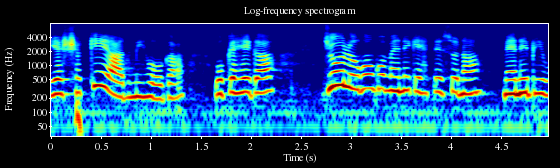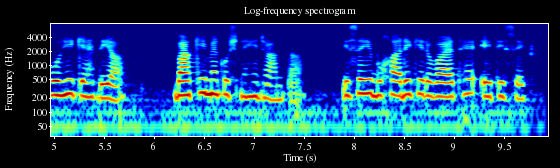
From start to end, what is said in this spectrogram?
یا شکی آدمی ہوگا، وہ کہے گا، جو لوگوں کو میں نے کہتے سنا، میں نے بھی وہی کہہ دیا، باقی میں کچھ نہیں جانتا۔ یہ صحیح بخاری کی روایت ہے ایٹی سکس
